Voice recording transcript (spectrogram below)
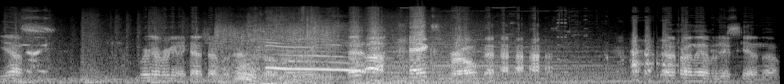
Yes. We're never gonna catch up with her. Eh, ah, thanks, bro. I finally have a new skin, though.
